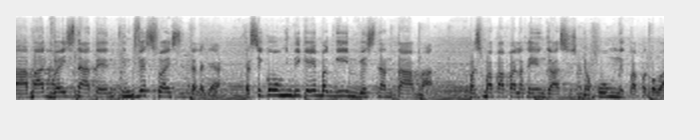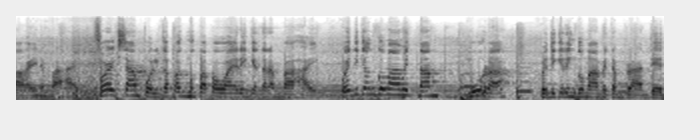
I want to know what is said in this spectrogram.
Ah, ma-advise natin, invest wisely talaga. Kasi kung hindi kayo mag invest ng tama, mas mapapalaki yung gastos nyo kung nagpapagawa kayo ng bahay. For example, kapag magpapawiring ka na ng bahay, pwede kang gumamit ng mura, pwede ka rin gumamit ng branded.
